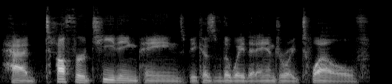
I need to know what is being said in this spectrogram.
had tougher teething pains because of the way that Android 12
